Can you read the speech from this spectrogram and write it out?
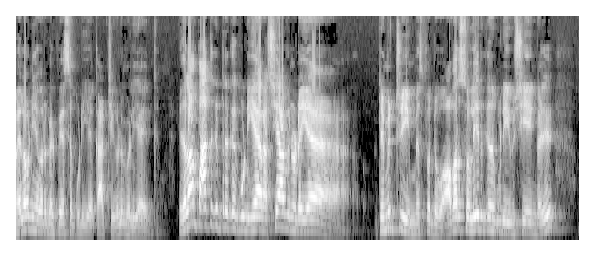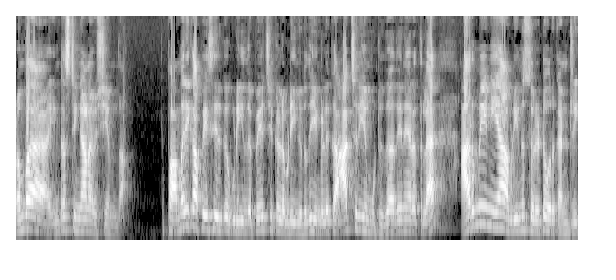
மெலோனி அவர்கள் பேசக்கூடிய காட்சிகளும் வெளியாகிருக்கு இதெல்லாம் பார்த்துக்கிட்டு இருக்கக்கூடிய ரஷ்யாவினுடைய டிமிட்ரி மெஸ்பட்டோ அவர் சொல்லியிருக்கக்கூடிய விஷயங்கள் ரொம்ப இன்ட்ரெஸ்டிங்கான விஷயம்தான். இப்போ அமெரிக்கா பேசியிருக்கக்கூடிய இந்த பேச்சுக்கள் அப்படிங்கிறது எங்களுக்கு ஆச்சரியம் ஊட்டுது அதே நேரத்தில் அர்மேனியா அப்படின்னு சொல்லிட்டு ஒரு கண்ட்ரி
